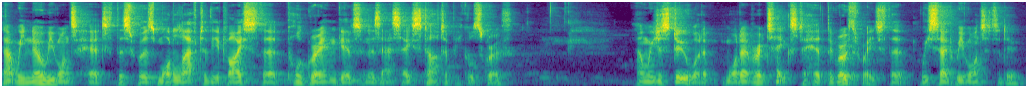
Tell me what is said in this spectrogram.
that we know we want to hit. This was modeled after the advice that Paul Graham gives in his essay, Startup Equals Growth. And we just do what it, whatever it takes to hit the growth rate that we said we wanted to do.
